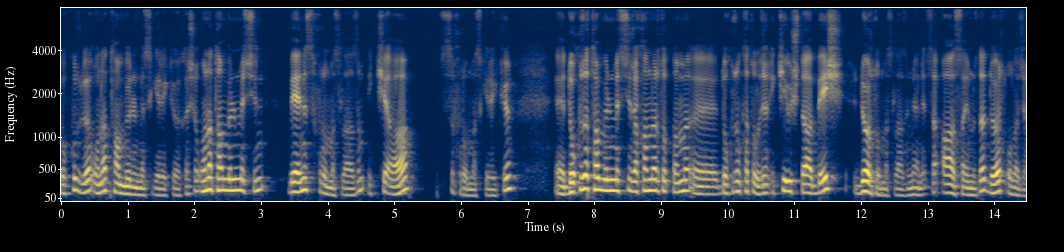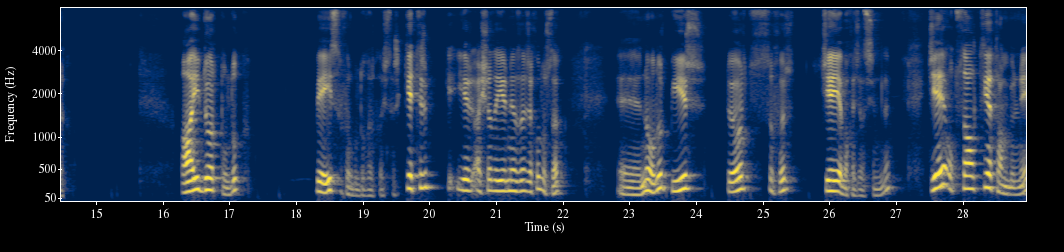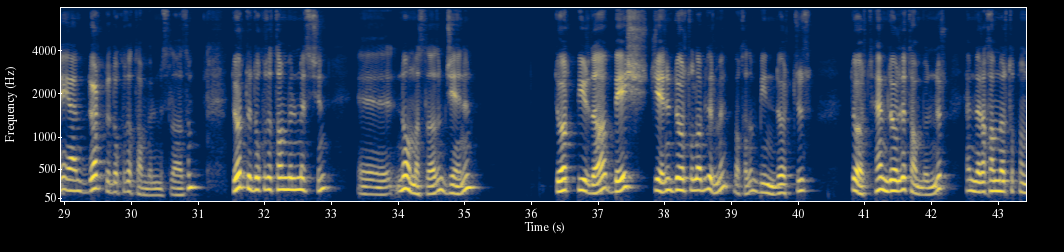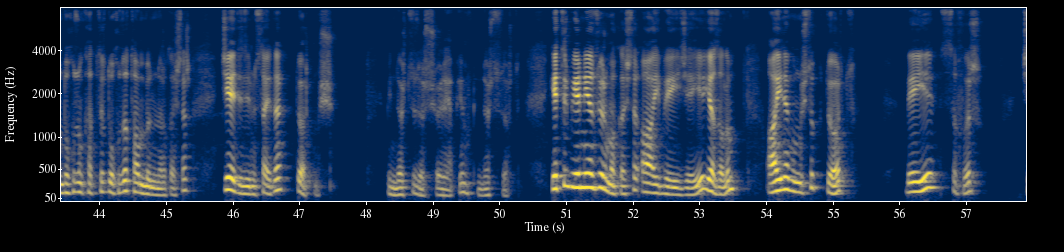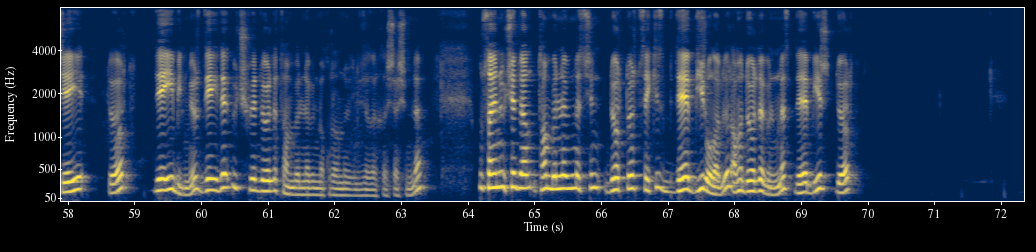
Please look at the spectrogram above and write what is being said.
9 ve 10'a tam bölünmesi gerekiyor arkadaşlar. 10'a tam bölünmesi için B'nin 0 olması lazım. 2A 0 olması gerekiyor. 9'a tam bölünmesi için rakamları toplamı 9'un katı olacak. 2, 3 daha 5, 4 olması lazım. Yani A sayımızda 4 olacak. A'yı 4 bulduk. B'yi 0 bulduk arkadaşlar. Getirip yer, aşağıda yerini yazacak olursak ne olur? 1, 4, 0. C'ye bakacağız şimdi. C 36'ya tam bölünüyor. Yani 4 ve 9'a tam bölünmesi lazım. 4 ve 9'a tam bölünmesi için e, ne olması lazım? C'nin 4 bir daha 5. C'nin 4 olabilir mi? Bakalım 1404. Hem 4'e tam bölünür. Hem de rakamları toplam 9'un katıdır. 9'a tam bölünür arkadaşlar. C dediğimiz sayı da 4'müş. 1404 şöyle yapayım. 1404. Getirip yerine yazıyorum arkadaşlar. A'yı, B'yi, C'yi yazalım. A'yı ne bulmuştuk? 4. B'yi 0. C'yi 4. D'yi bilmiyoruz. D'yi de 3 ve 4'e tam bölünebilme kuralını uygulayacağız arkadaşlar şimdi. Bu sayının 3'e de tam bölünebilmesi için 4, 4, 8, D 1 olabilir ama 4'e bölünmez. D 1, 4.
